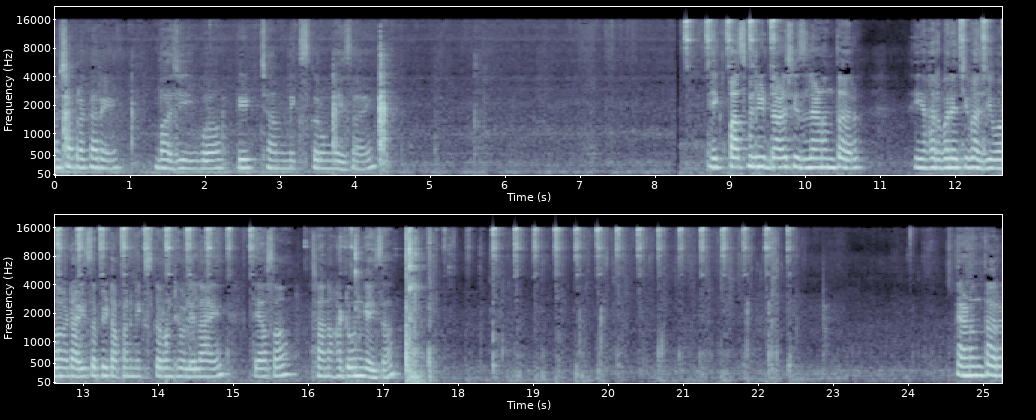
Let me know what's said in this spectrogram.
अशा प्रकारे भाजी व पीठ छान मिक्स करून घ्यायचं आहे. एक पाच मिनिट डाळ शिजल्यानंतर ही हरभऱ्याची भाजी व डाळीचं पीठ आपण मिक्स करून ठेवलेलं आहे. ते असं छान हटवून घ्यायचं. त्यानंतर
